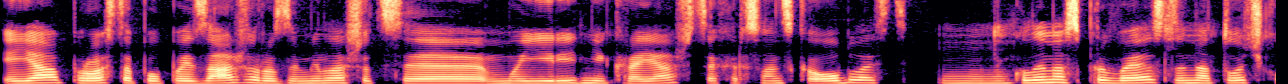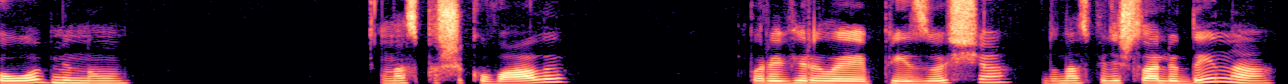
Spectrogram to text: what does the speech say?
І я просто по пейзажу розуміла, що це мої рідні края, що це Херсонська область. Коли нас привезли на точку обміну, нас пошикували, перевірили прізвища. До нас підійшла людина,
